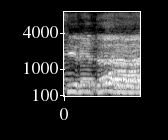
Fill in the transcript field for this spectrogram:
Siredan.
